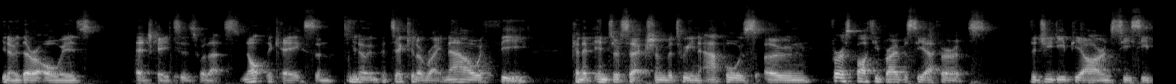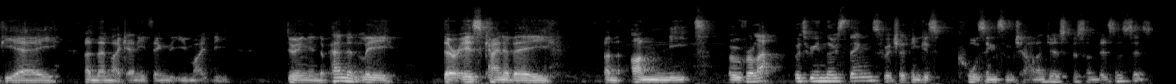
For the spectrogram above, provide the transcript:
You know, there are always edge cases where that's not the case. And, you know, in particular, right now, with the kind of intersection between Apple's own first party privacy efforts, the GDPR and CCPA, and then like anything that you might be doing independently, there is kind of a an unneat overlap between those things, which I think is causing some challenges for some businesses.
